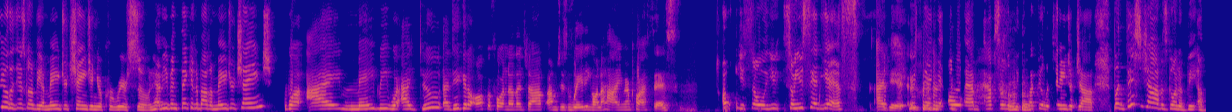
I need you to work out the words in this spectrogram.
feel that there's going to be a major change in your career soon? Have you been thinking about a major change? Well, I maybe well, I do. I did get an offer for another job. I'm just waiting on the hiring process. Oh, you, so you so you said yes. I did. You said oh, absolutely. Because I feel a change of job, but this job is going to be a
